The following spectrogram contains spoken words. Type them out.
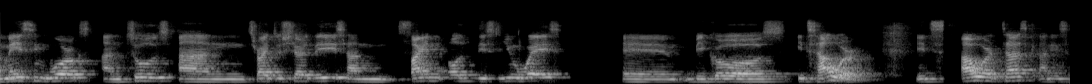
amazing works and tools and try to share this and find all these new ways um, because it's our it's our task and it's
